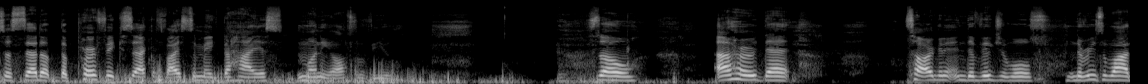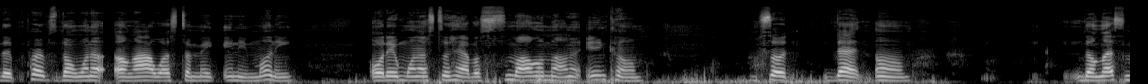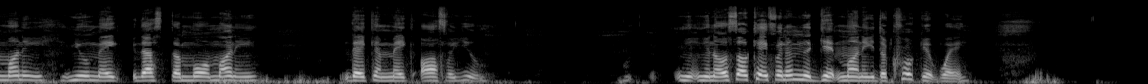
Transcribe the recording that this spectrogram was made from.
to set up the perfect sacrifice to make the highest money off of you. So I heard that targeted individuals, the reason why the perps don't want to allow us to make any money or they want us to have a small amount of income so that um the less money you make that's the more money they can make off of you you know, it's okay for them to get money the crooked way.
